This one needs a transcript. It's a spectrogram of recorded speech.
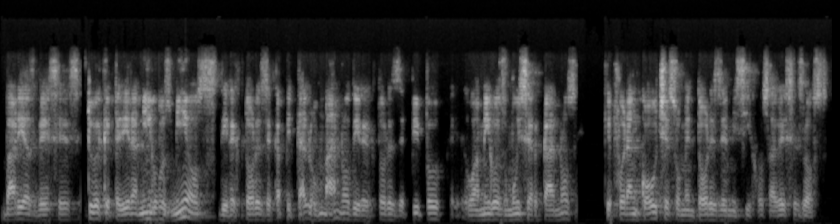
varias veces. Tuve que pedir amigos míos, directores de capital humano, directores de people o amigos muy cercanos que fueran coaches o mentores de mis hijos. A veces los,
